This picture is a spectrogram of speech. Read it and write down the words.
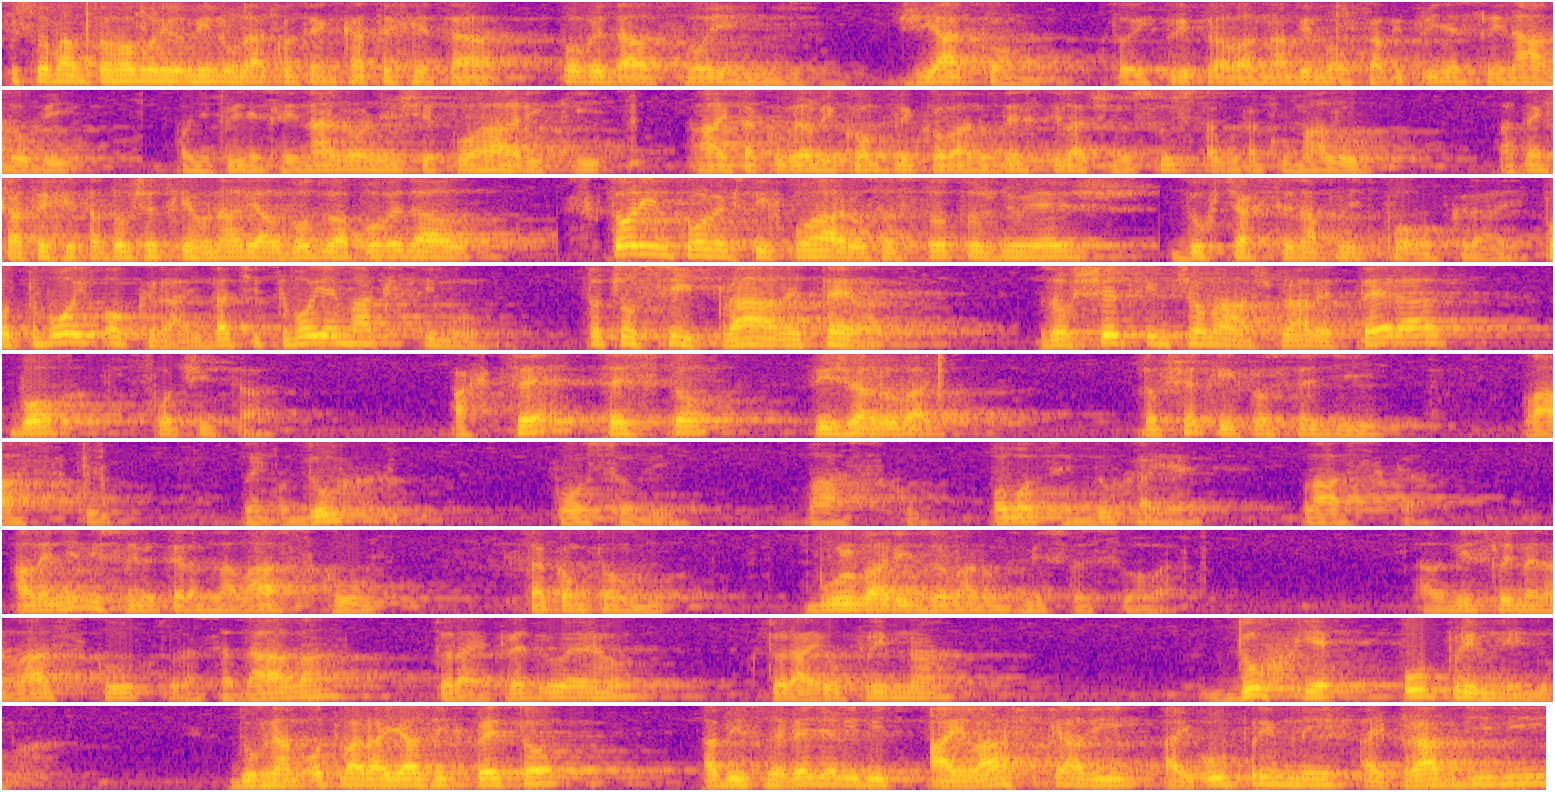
Už som vám to hovoril minule, ako ten katecheta povedal svojim žiakom, ktorých pripravoval na birmovku, aby prinesli nádoby. Oni prinesli najrovnejšie poháriky a aj takú veľmi komplikovanú destilačnú sústavu, takú malú. A ten katecheta do všetkého nalial vodu a povedal, s ktorýmkoľvek z tých pohárov sa stotožňuješ, duch ťa chce naplniť po okraj. Po tvoj okraj, dať ti tvoje maximum. To, čo si práve teraz. So všetkým, čo máš práve teraz, Boh počíta. A chce cesto vyžarovať do všetkých prostredí lásku. Lebo duch pôsobí lásku. Ovocím ducha je láska. Ale nemyslíme teraz na lásku v takom tom bulvarizovanom zmysle slova. Ale myslíme na lásku, ktorá sa dáva, ktorá je pre druhého, ktorá je úprimná. Duch je úprimný duch. Duch nám otvára jazyk preto, aby sme vedeli byť aj láskaví, aj úprimní, aj pravdiví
